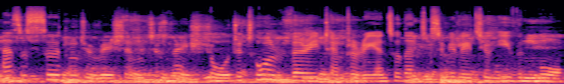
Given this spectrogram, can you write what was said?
has a certain duration, which is very short. It's all very temporary, and so that stimulates you even more.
